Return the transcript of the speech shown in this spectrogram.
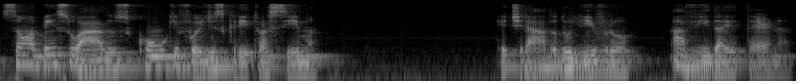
são abençoados com o que foi descrito acima. Retirado do livro A Vida Eterna.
